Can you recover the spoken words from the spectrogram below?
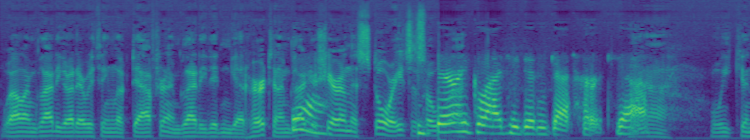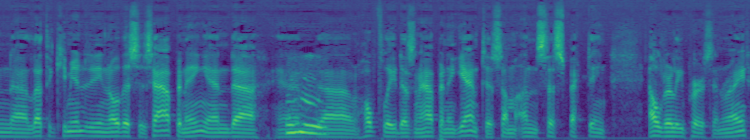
Well, I'm glad he got everything looked after. and I'm glad he didn't get hurt, and I'm glad you're sharing this story. So, so Very uh, glad he didn't get hurt. Yeah. yeah, we can uh, let the community know this is happening, and uh, and Mhm. uh, hopefully it doesn't happen again to some unsuspecting elderly person, right?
